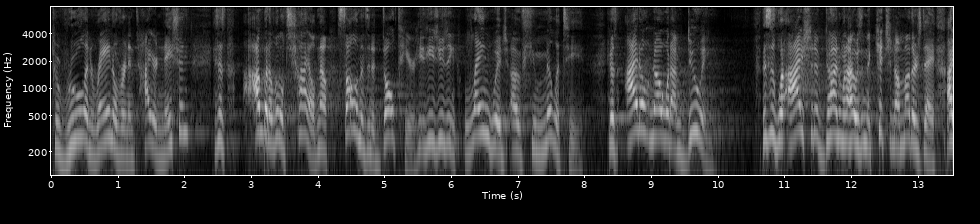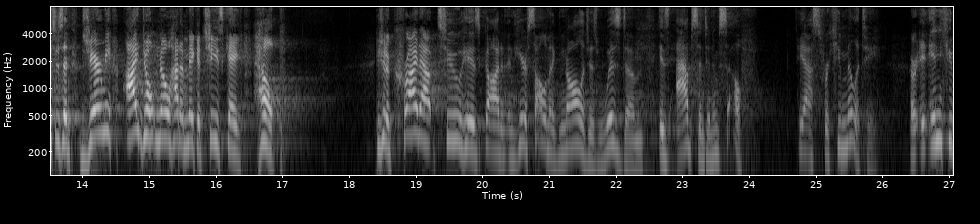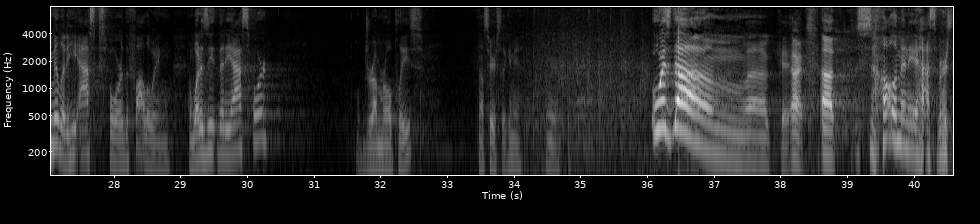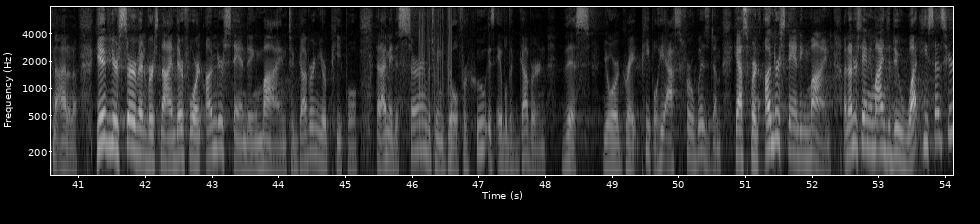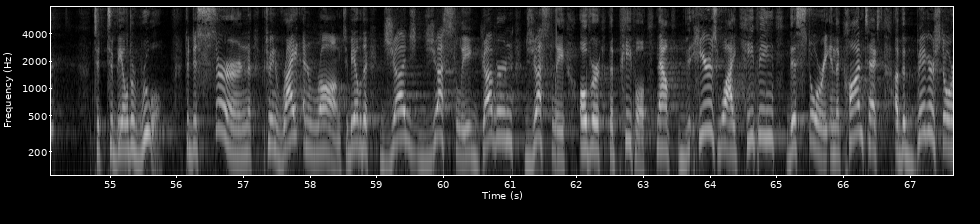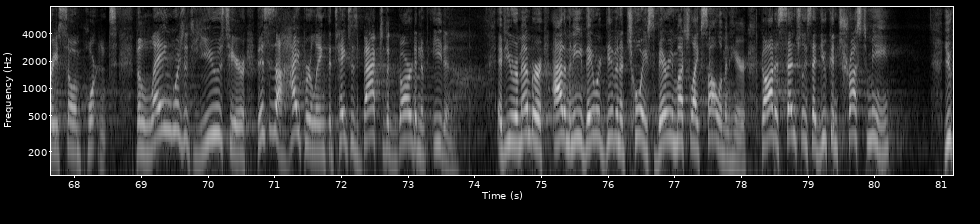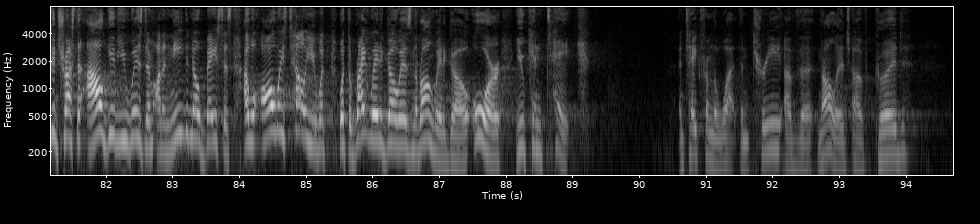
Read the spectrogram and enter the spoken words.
To rule and reign over an entire nation he says, I'm but a little child. Now, Solomon's an adult here. He's using language of humility. He goes, I don't know what I'm doing. This is what I should have done when I was in the kitchen on Mother's Day. I should have said, Jeremy, I don't know how to make a cheesecake. Help. He should have cried out to his God. And here Solomon acknowledges wisdom is absent in himself. He asks for humility. Or in humility, he asks for the following. And what is it that he asks for? Drum roll, please. No, seriously, give me a. wisdom. Okay, all right. Uh, Solomon, he asks, verse 9, I don't know. Give your servant, verse 9, therefore an understanding mind to govern your people, that I may discern between good, for who is able to govern this, your great people? He asks for wisdom. He asks for an understanding mind. An understanding mind to do what, he says here? To, to be able to rule to discern between right and wrong, to be able to judge justly, govern justly over the people. Now, th- here's why keeping this story in the context of the bigger story is so important. The language that's used here, this is a hyperlink that takes us back to the Garden of Eden. If you remember Adam and Eve, they were given a choice very much like Solomon here. God essentially said, You can trust me you can trust that I'll give you wisdom on a need to know basis. I will always tell you what, what the right way to go is and the wrong way to go. Or you can take. And take from the what? The tree of the knowledge of good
